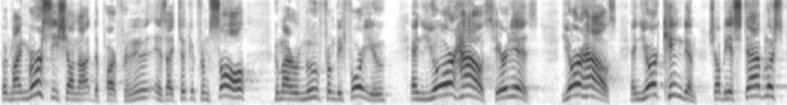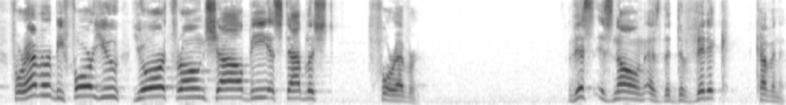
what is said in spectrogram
But my mercy shall not depart from him, as I took it from Saul, whom I removed from before you. And your house, here it is, your house and your kingdom shall be established forever before you. Your throne shall be established forever. This is known as the Davidic covenant.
